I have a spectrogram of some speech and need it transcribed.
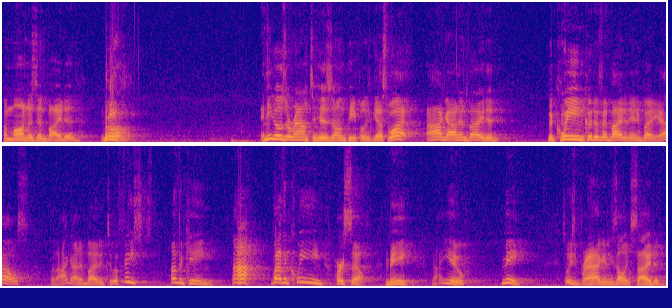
Haman is invited. And he goes around to his own people and guess what? I got invited. The queen could have invited anybody else, but I got invited to a feast of the king. Ah, by the queen herself. Me, not you, me. So he's bragging, he's all excited.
